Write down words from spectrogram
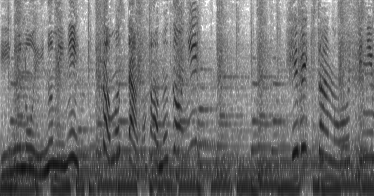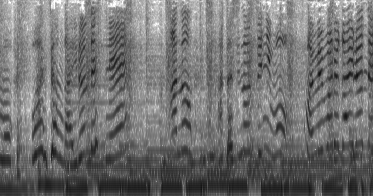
犬の犬みにハムスターのハムゾウに響さんのお家にもワンちゃんがいるんですね。あの私の家にも豆丸がいるんです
